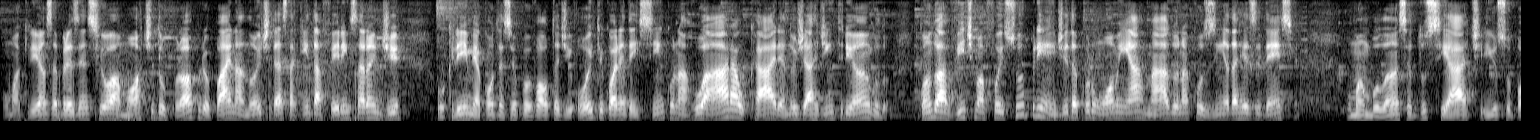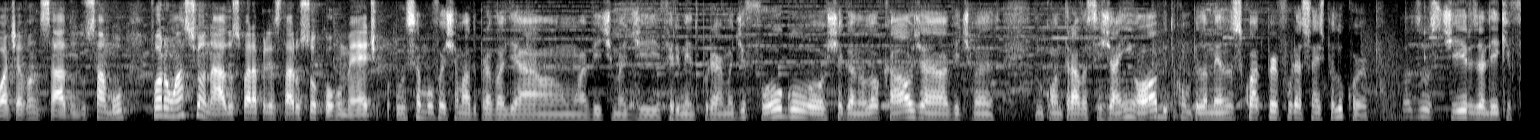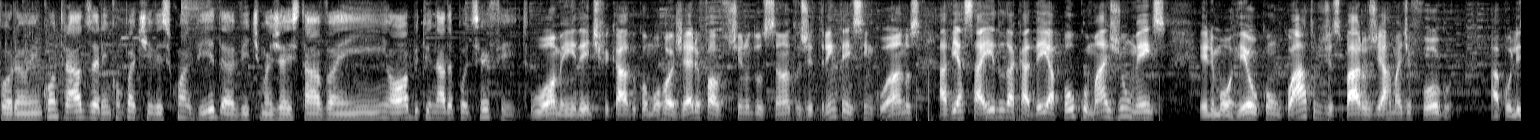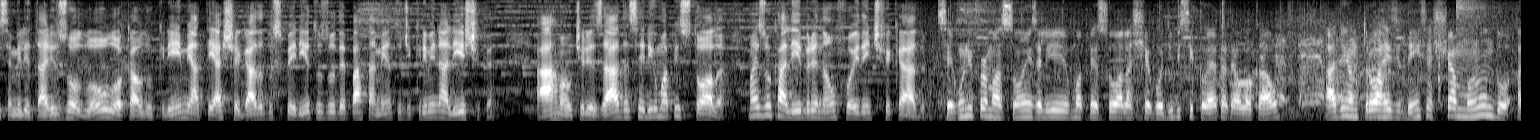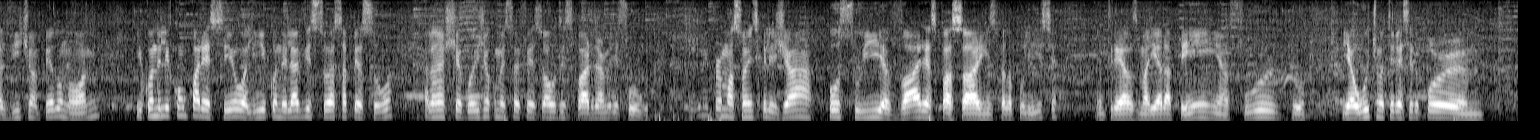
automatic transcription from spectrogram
Uma criança presenciou a morte do próprio pai na noite desta quinta-feira em Sarandi. O crime aconteceu por volta de 8h45 na rua Araucária, no Jardim Triângulo, quando a vítima foi surpreendida por um homem armado na cozinha da residência. Uma ambulância do CIAT e o suporte avançado do SAMU foram acionados para prestar o socorro médico. O SAMU foi chamado para avaliar uma vítima de ferimento por arma de fogo. Chegando no local, já a vítima encontrava-se já em óbito, com pelo menos quatro perfurações pelo corpo. Todos os tiros ali que foram encontrados eram incompatíveis com a vida, a vítima já estava em óbito e nada pôde ser feito. O homem, identificado como Rogério Faustino dos Santos, de 35 anos, havia saído da cadeia há pouco mais de um mês. Ele morreu com quatro disparos de arma de fogo. A polícia militar isolou o local do crime até a chegada dos peritos do Departamento de Criminalística. A arma utilizada seria uma pistola, mas o calibre não foi identificado. Segundo informações, ali uma pessoa ela chegou de bicicleta até o local, adentrou a residência chamando a vítima pelo nome e quando ele compareceu ali, quando ele avistou essa pessoa, ela já chegou e já começou a efetuar o disparo de arma de fogo. Segundo informações que ele já possuía várias passagens pela polícia, entre elas Maria da Penha, furto, e a última teria sido por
